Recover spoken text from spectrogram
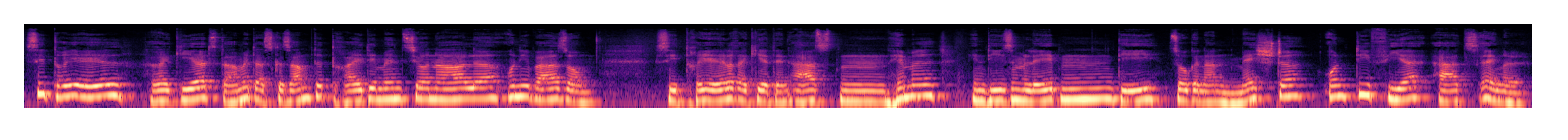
Sidriel regiert damit das gesamte dreidimensionale Universum. Sidriel regiert den ersten Himmel, in diesem Leben die sogenannten Mächte und die vier Erzengel.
